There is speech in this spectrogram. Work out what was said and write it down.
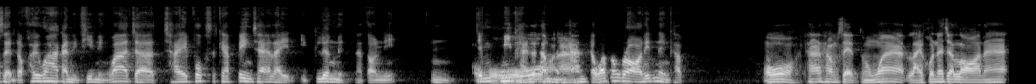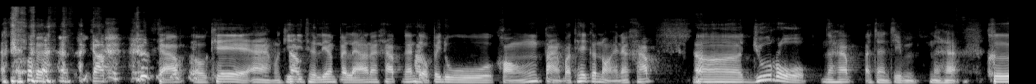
เสร็จเราค่อยว่ากันอีกทีหนึ่งว่าจะใช้พวก scalping ใช้อะไรอีกเรื่องหนึ่งนะตอนนี้ อืมจะมีแผนจะทำเหมือนกัน แต่ว่าต้องรอนิดหนึ่งครับ โอ้ ถ้าทำเสร็จผมว่าหลายคนน่าจะรอนะฮะ ครับ ครับ โอเค อ่า เมื่อกี้อีเทเรียมไปแล้วนะครับ งั้นเดี๋ยวไปดูของต่างประเทศกันหน่อยนะครับ เอ่อ ยุโรปนะครับ อาจารย์จิมนะฮะ คือ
